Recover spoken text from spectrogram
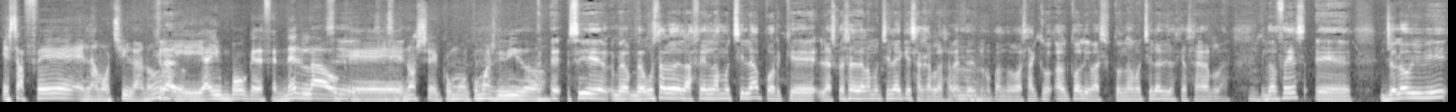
esa fe en la mochila, ¿no? Claro. Y hay un poco que defenderla o Sí, que, sí, sí. no sé, ¿cómo, cómo has vivido? Eh, sí, eh, me, gusta lo de la fe en la mochila porque las cosas de la mochila hay que sacarlas a veces, ¿no? Cuando vas al, co- al cole y vas con una mochila tienes que sacarla. Entonces, eh, yo lo viví,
